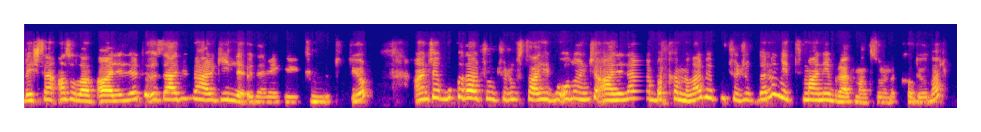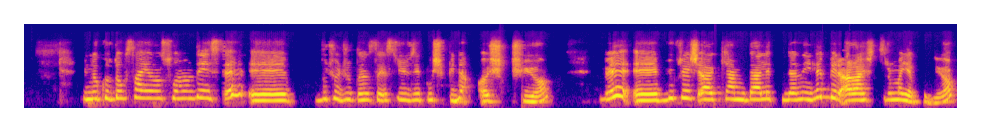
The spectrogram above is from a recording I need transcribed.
5'ten az olan aileleri de özel bir vergiyle ödemekle yükümlü tutuyor. Ancak bu kadar çok çocuk sahibi olunca aileler bakamıyorlar ve bu çocuklarını yetimhaneye bırakmak zorunda kalıyorlar. 1990 yılının sonunda ise e, bu çocukların sayısı 170 bini aşıyor. Ve e, Bükreş Erken Müdahale Planı ile bir araştırma yapılıyor.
